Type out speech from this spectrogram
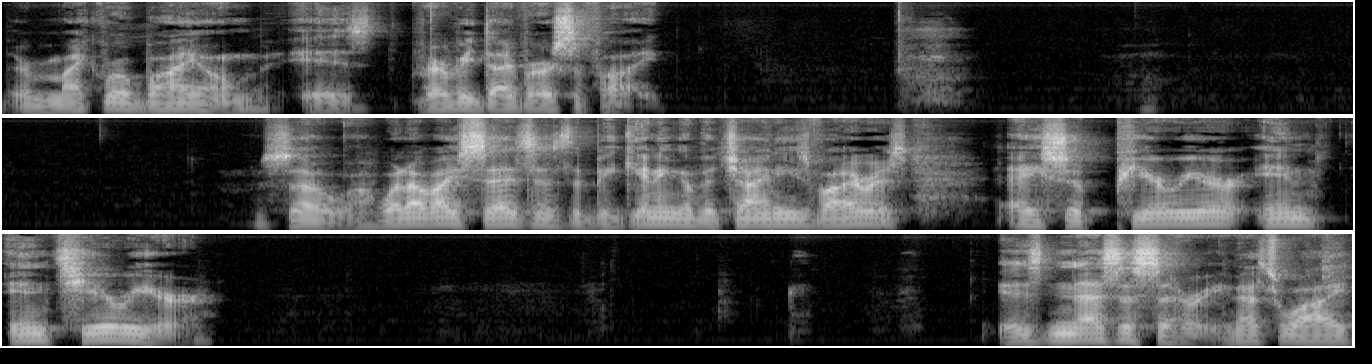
their microbiome is very diversified. So, what have I said since the beginning of the Chinese virus? A superior in, interior is necessary. That's why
